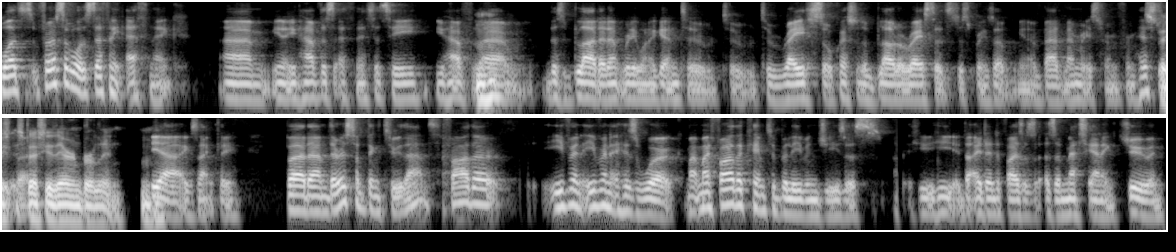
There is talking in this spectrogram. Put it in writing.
Well, it's first of all, it's definitely ethnic. Um, you know, you have this ethnicity, you have Mhm. um, this blood. I don't really want to get into to, to race or questions of blood or race. That just brings up you know bad memories from from history. Especially, but- especially there in Berlin. Mhm. yeah, exactly. But um, there is something to that. Father, even even at his work, my, my father came to believe in Jesus. He, he identifies as, as a messianic Jew, and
